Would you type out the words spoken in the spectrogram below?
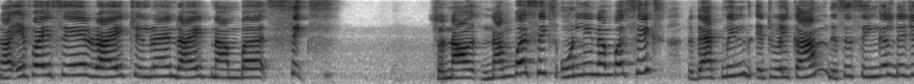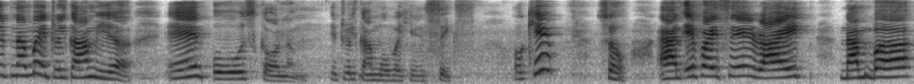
Now, if I say right, children, write number 6. So, now number 6, only number 6, that means it will come, this is single digit number, it will come here in O's column. It will come over here, 6. Okay? So, and if I say write number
